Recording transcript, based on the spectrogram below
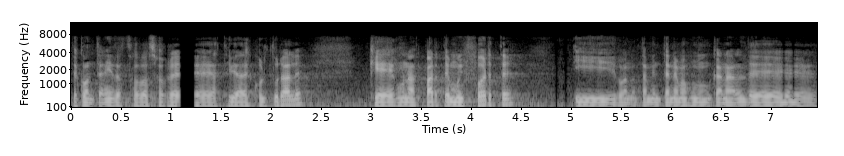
de contenidos todos sobre actividades culturales, que es una parte muy fuerte. Y bueno, también tenemos un canal de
